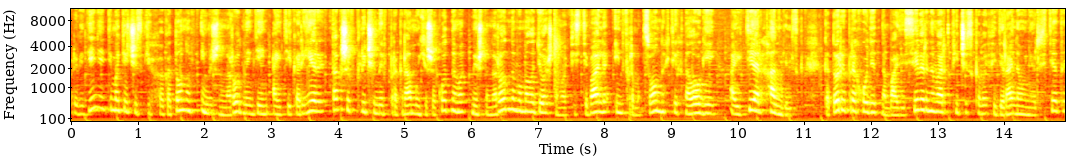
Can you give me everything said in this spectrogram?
Проведение тематических хакатонов и Международный день IT-карьеры также включены в программу ежегодного Международного молодежного фестиваля информационных технологий IT Архангельск, который проходит на базе Северного Арктического федерального университета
